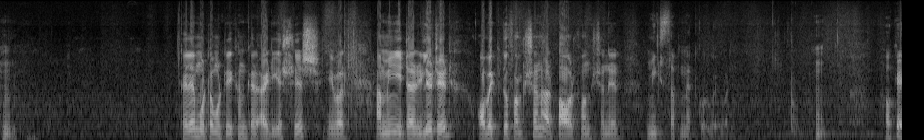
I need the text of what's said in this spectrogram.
হুম। তাহলে মোটামুটি এখানকার আইডিয়া শেষ। এবার আমি এটা রিলেটেড অব্যক্ত ফাংশন আর পাওয়ার ফাংশনের মিক্স আপ ম্যাথ করব এবার। ওকে।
